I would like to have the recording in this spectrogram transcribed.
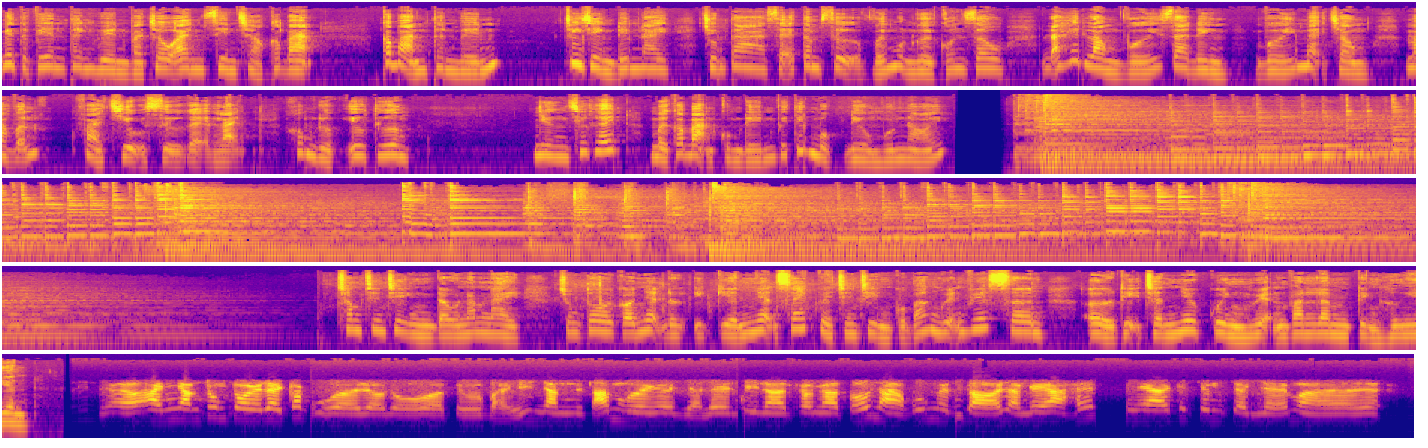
Biên tập viên Thanh Huyền và Châu Anh xin chào các bạn. Các bạn thân mến, chương trình đêm nay chúng ta sẽ tâm sự với một người con dâu đã hết lòng với gia đình, với mẹ chồng mà vẫn phải chịu sự ghẹ lạnh, không được yêu thương. Nhưng trước hết, mời các bạn cùng đến với tiết mục Điều muốn nói. Trong chương trình đầu năm này, chúng tôi có nhận được ý kiến nhận xét về chương trình của bác Nguyễn Viết Sơn ở thị trấn Như Quỳnh, huyện Văn Lâm, tỉnh Hưng Yên. Ờ, anh em chúng tôi ở đây các cụ ờ, từ 7 năm 80 trở lên. Thì là thường là tối nào cũng giờ là nghe hết nghe cái chương trình này mà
